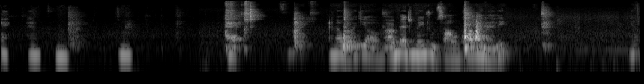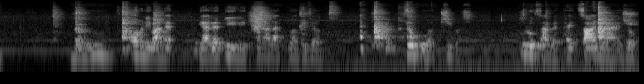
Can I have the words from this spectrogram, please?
အဲ့တော့ဝေးကြောင်ငါတို့နဲ့တမင်းထူစာကိုခေါ်လိုက်မယ်လေ ဟမ်ဟောမနေပါနဲ့ညလည်းပြည်နေခဏလိုက်ကူအောင်ကြောက်ရုပ်ကူကြည့်ပါသူ့လိုစားပဲထိုက်စားနေရရုပ်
